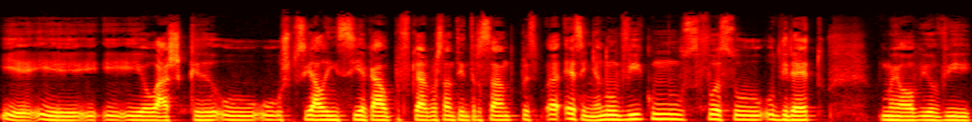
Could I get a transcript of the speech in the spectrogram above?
e, e- e- eu acho que o, o especial em si acaba por ficar bastante interessante. É assim, eu não vi como se fosse o, o direto, como é óbvio, eu vi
